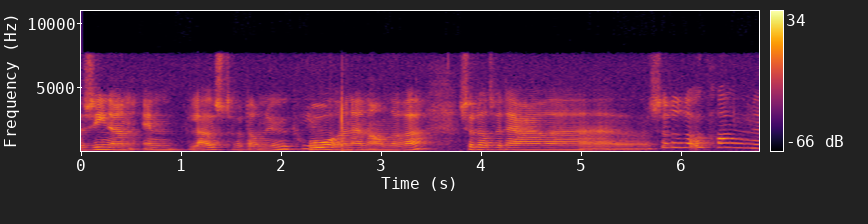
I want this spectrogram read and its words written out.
zien aan, en luisteren dan nu, ja. horen aan anderen. Zodat we daar, uh, zodat we ook gewoon...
